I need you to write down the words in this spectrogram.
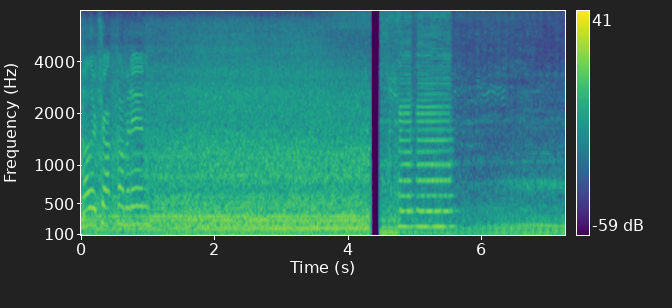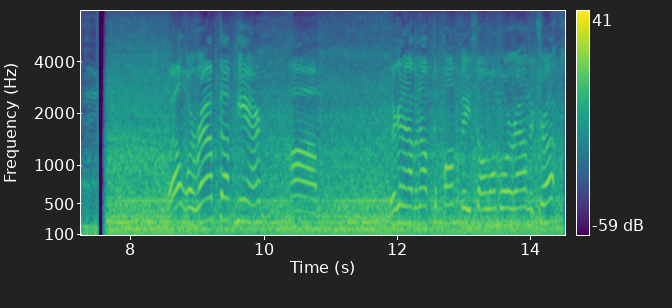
Another truck coming in. Well, we're up here. Um, they're gonna have enough to pump based on one more round of trucks.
